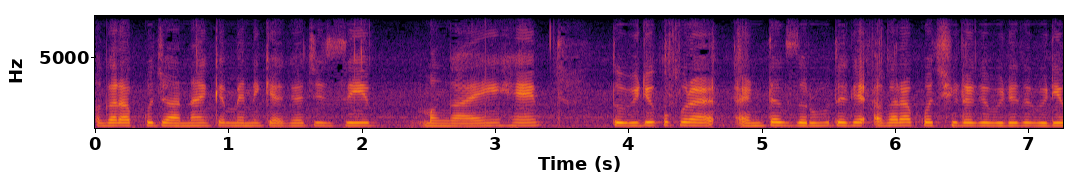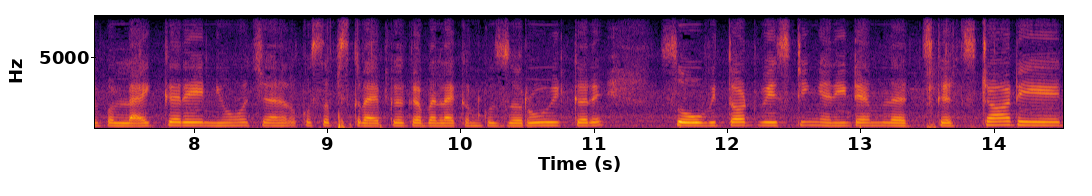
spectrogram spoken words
अगर आपको जानना है कि मैंने क्या क्या चीज़ें मंगाए हैं तो वीडियो को पूरा एंड तक ज़रूर देखें। अगर आपको अच्छी लगे वीडियो तो वीडियो को लाइक करें। न्यू हो चैनल को सब्सक्राइब करके बेल आइकन को ज़रूर हिट करें। So without wasting any time let's get started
